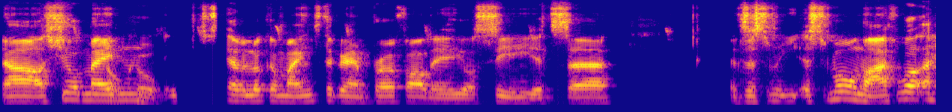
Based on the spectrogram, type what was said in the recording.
Now, Shield oh, Maiden, oh, cool. just have a look at my Instagram profile there. You'll see it's a, it's a, a small knife. Well,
